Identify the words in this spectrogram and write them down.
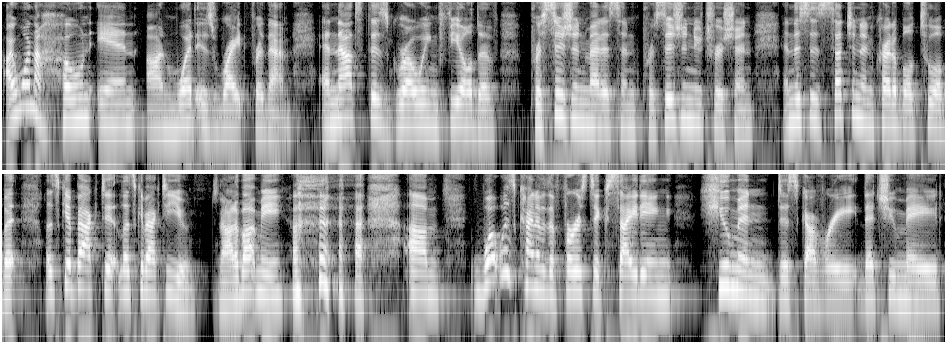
I want to hone in on what is right for them, and that's this growing field of precision medicine, precision nutrition, and this is such an incredible tool. But let's get back to let's get back to you. It's not about me. um, what was kind of the first exciting human discovery that you made,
